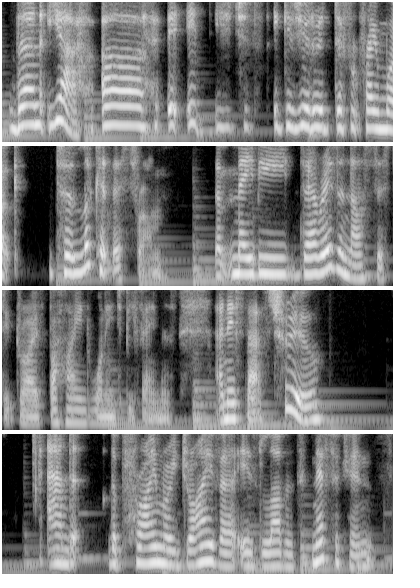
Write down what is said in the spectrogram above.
then yeah, uh, it, it you just it gives you a different framework to look at this from. That maybe there is a narcissistic drive behind wanting to be famous, and if that's true, and the primary driver is love and significance,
